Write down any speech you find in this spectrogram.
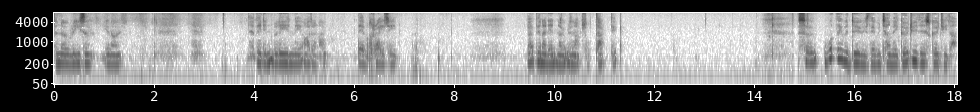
for no reason, you know. They didn't believe me, I don't know. They were crazy. Back then I didn't know it was an actual tactic. So what they would do is they would tell me, go do this, go do that.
